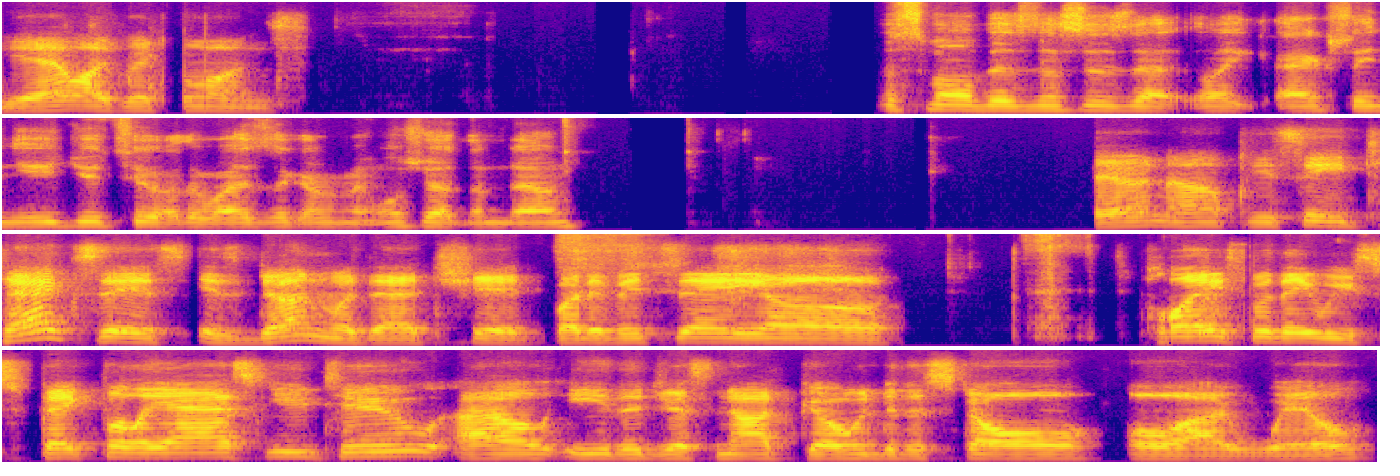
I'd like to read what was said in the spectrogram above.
Yeah, like which ones? The small businesses that like actually need you to, otherwise the government will shut them down. Fair enough. You see, Texas is done with that shit, but if it's a uh, place where they respectfully ask you to, I'll either just not go into the store or I will.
